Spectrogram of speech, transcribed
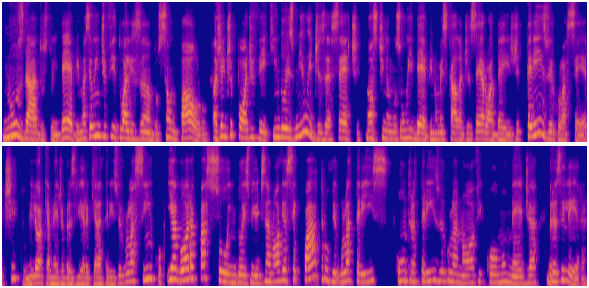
nos dados do IDEB, mas eu individualizando São Paulo, a gente pode ver que em 2017 nós tínhamos um IDEB numa escala de 0 a 10 de 3,7, melhor que a média brasileira que era 3,5, e agora passou em 2019 a ser 4,3 contra 3,9 como média brasileira.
